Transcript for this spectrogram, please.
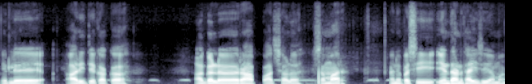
એટલે આ રીતે કાકા આગળ રાપ પાછળ સમાર અને પછી એંધાણ થાય છે આમાં.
